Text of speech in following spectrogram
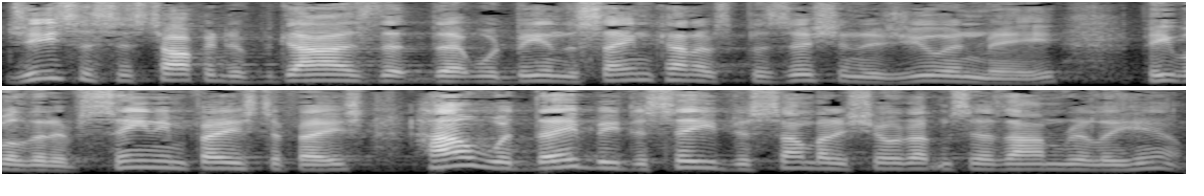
Jesus is talking to guys that, that would be in the same kind of position as you and me, people that have seen him face to face. How would they be deceived if somebody showed up and says, I'm really him?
